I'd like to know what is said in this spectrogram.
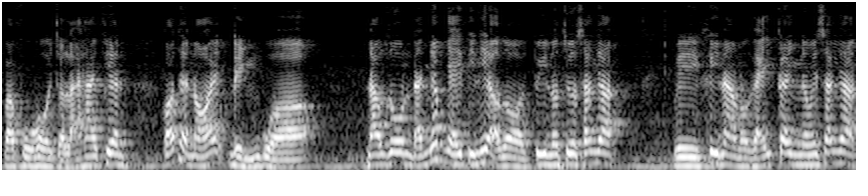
và phục hồi trở lại hai phiên. Có thể nói đỉnh của Dow Jones đã nhấp nháy tín hiệu rồi tuy nó chưa xác nhận vì khi nào nó gãy kênh nó mới xác nhận.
